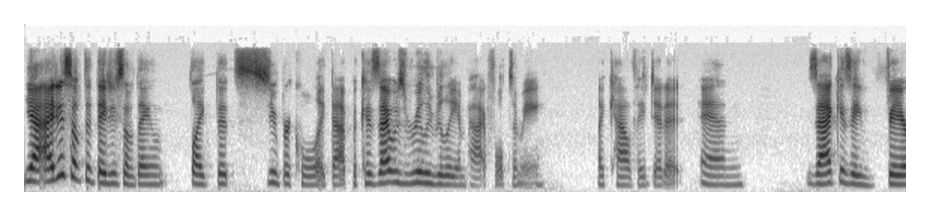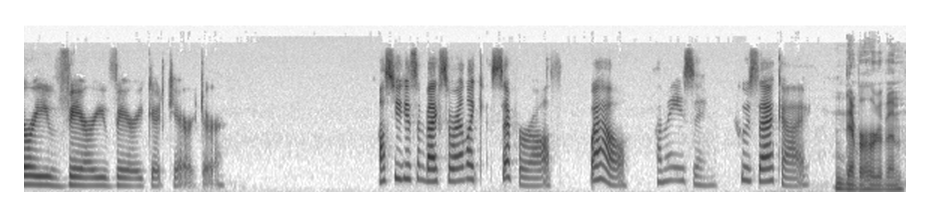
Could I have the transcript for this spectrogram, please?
yeah i just hope that they do something like that's super cool like that because that was really really impactful to me like how they did it. And zack is a very very very good character. Also you get some backstory on like sephiroth. Wow amazing. Who's that guy? Never heard of him.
